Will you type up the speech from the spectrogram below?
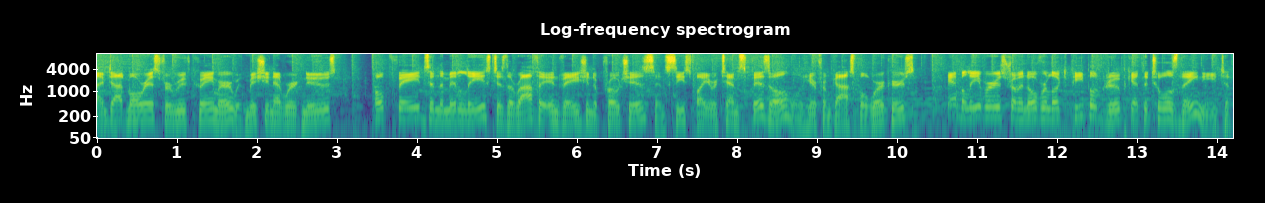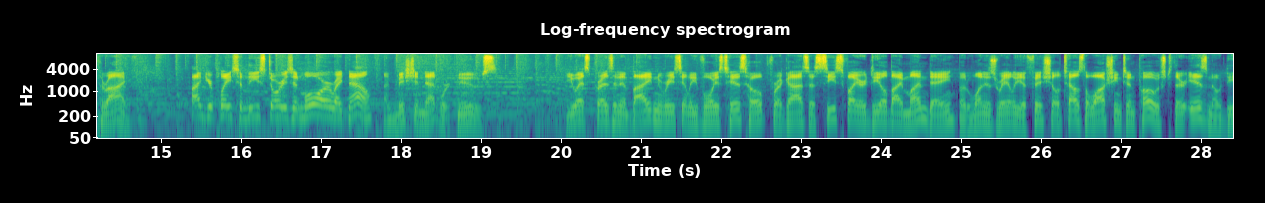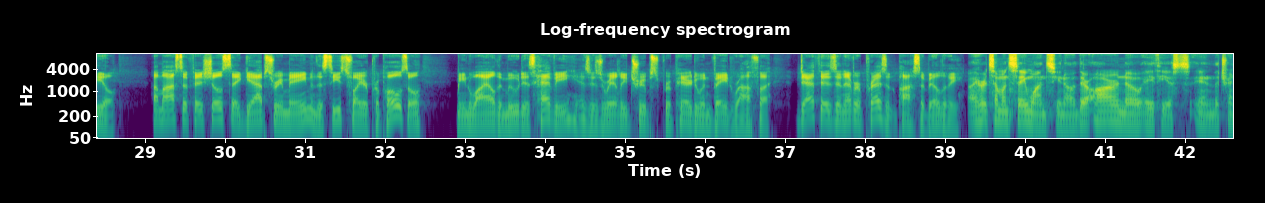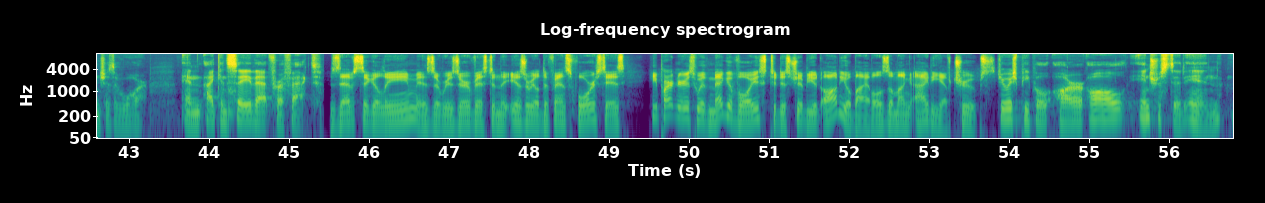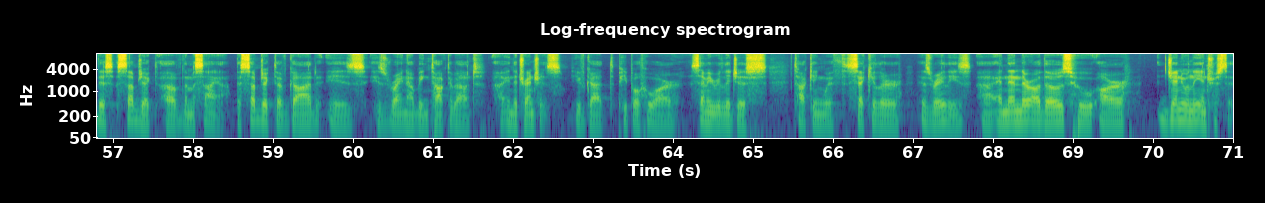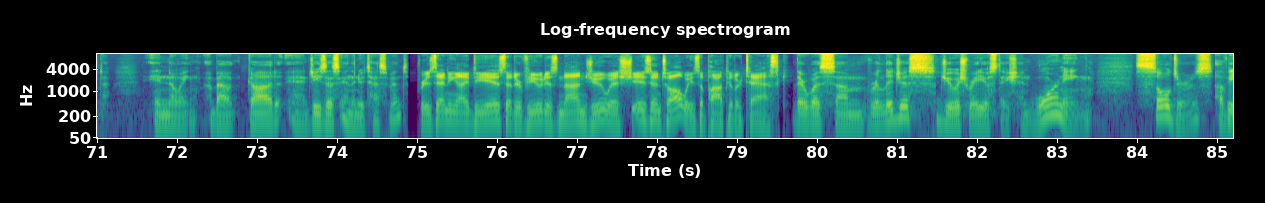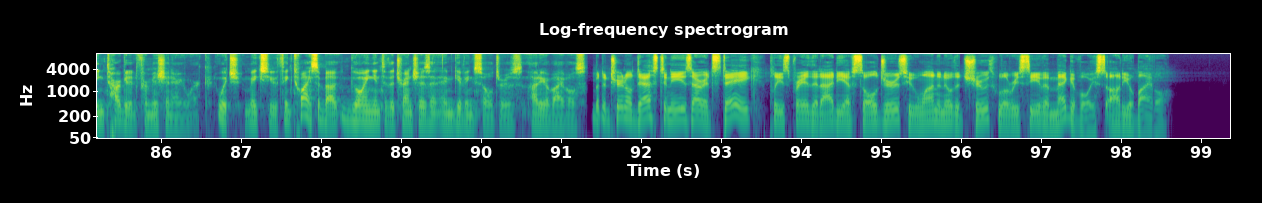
I'm Dot Morris for Ruth Kramer with Mission Network News. Hope fades in the Middle East as the Rafah invasion approaches and ceasefire attempts fizzle. We'll hear from gospel workers and believers from an overlooked people group get the tools they need to thrive. Find your place in these stories and more right now on Mission Network News. U.S. President Biden recently voiced his hope for a Gaza ceasefire deal by Monday, but one Israeli official tells the Washington Post there is no deal. Hamas officials say gaps remain in the ceasefire proposal. Meanwhile, the mood is heavy as Israeli troops prepare to invade Rafah. Death is an ever present possibility. I heard someone say once, you know, there are no atheists in the trenches of war. And I can say that for a fact. Zev Sigalim is a reservist in the Israel Defense Forces. He partners with Megavoice to distribute audio Bibles among IDF troops. Jewish people are all interested in this subject of the Messiah. The subject of God is is right now being talked about uh, in the trenches. You've got people who are semi-religious talking with secular Israelis, uh, and then there are those who are genuinely interested in knowing about God and Jesus and the New Testament. Presenting ideas that are viewed as non Jewish isn't always a popular task. There was some religious Jewish radio station warning soldiers of being targeted for missionary work, which makes you think twice about going into the trenches and, and, giving soldiers audio Bibles. But eternal destinies are at stake. Please pray that IDF soldiers who want to know the truth will receive a Megavoice audio Bible.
